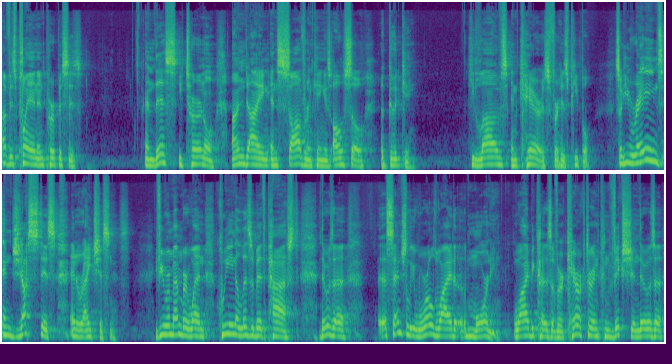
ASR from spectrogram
of his plan and purposes. And this eternal, undying, and sovereign king is also a good king. He loves and cares for his people. So he reigns in justice and righteousness. If you remember when Queen Elizabeth passed, there was a essentially worldwide mourning. Why? Because of her character and conviction. There was a,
